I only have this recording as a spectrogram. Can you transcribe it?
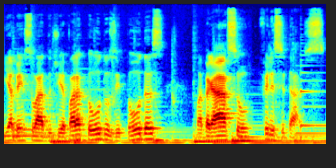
e abençoado dia para todos e todas. Um abraço, felicidades.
